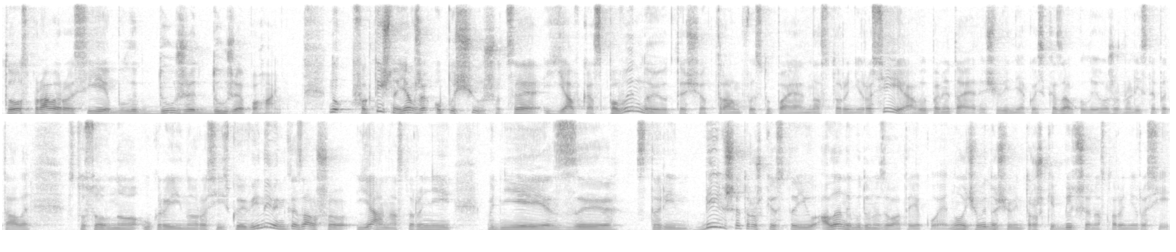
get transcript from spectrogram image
то справи Росії були б дуже дуже погані. Ну, фактично, я вже опущу, що це явка з повинною, те, що Трамп виступає на стороні Росії. А ви пам'ятаєте, що він якось сказав, коли його журналісти питали стосовно україно-російської війни. Він казав, що я на стороні однієї з сторін більше трошки стою, але не буду називати якої. Ну, очевидно, що він трошки більше на стороні Росії.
